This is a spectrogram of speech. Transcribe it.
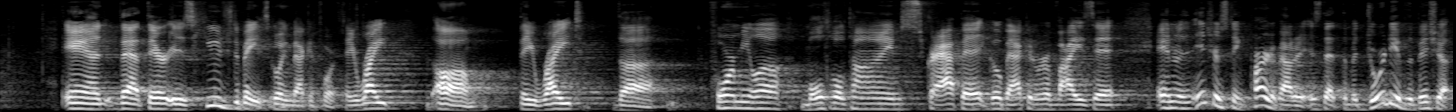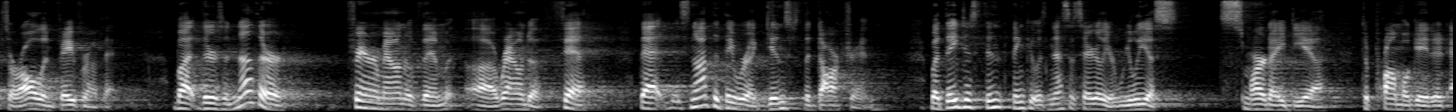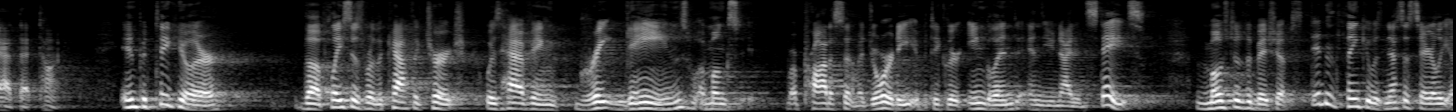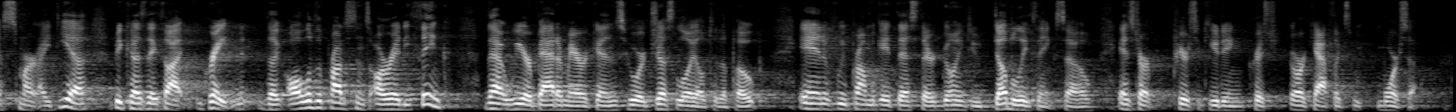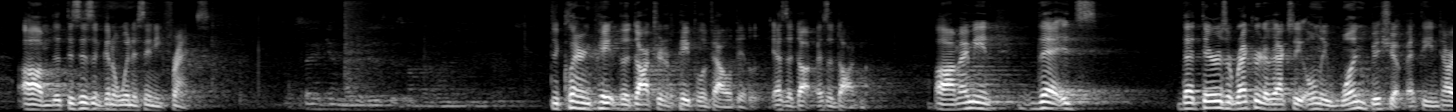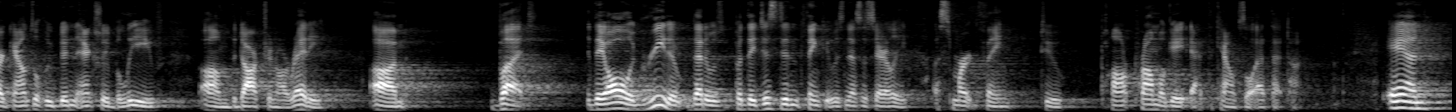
And that there is huge debates going back and forth. They write, um, they write the formula multiple times, scrap it, go back and revise it. And an interesting part about it is that the majority of the bishops are all in favor of it. But there's another fair amount of them, uh, around a fifth, that it's not that they were against the doctrine, but they just didn't think it was necessarily a really a smart idea to promulgate it at that time. In particular, the places where the Catholic Church was having great gains amongst a Protestant majority, in particular England and the United States, most of the bishops didn't think it was necessarily a smart idea because they thought, great, the, all of the Protestants already think that we are bad Americans who are just loyal to the Pope. And if we promulgate this, they're going to doubly think so and start persecuting Christ- or Catholics more so. Um, that this isn't going to win us any friends. Say again what it is that's not going to win us any friends. Declaring pa- the doctrine of papal infallibility as a, do- as a dogma. Um, I mean, that it's that there is a record of actually only one bishop at the entire council who didn't actually believe um, the doctrine already. Um, but they all agreed that it was, but they just didn't think it was necessarily a smart thing to promulgate at the council at that time. And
